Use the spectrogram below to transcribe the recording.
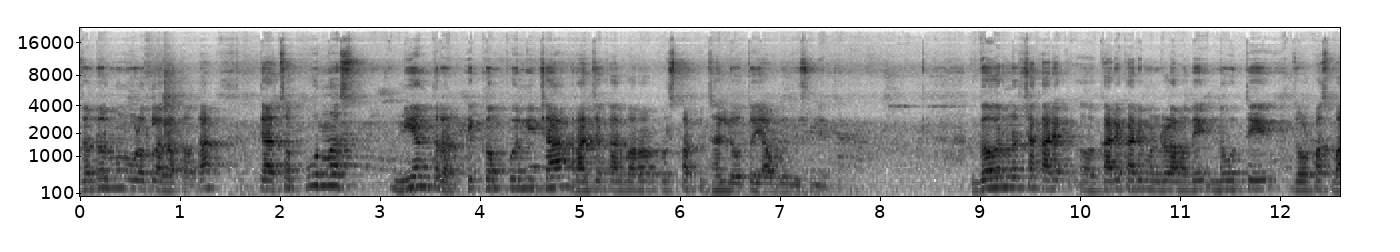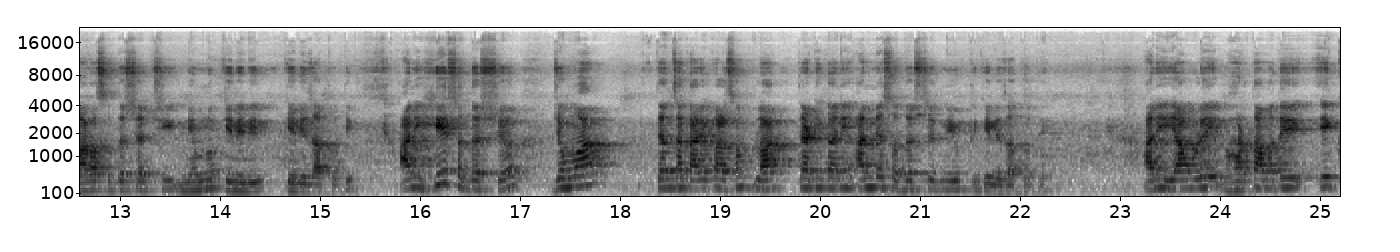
जनरल म्हणून ओळखला जात होता त्याचं पूर्ण नियंत्रण हे कंपनीच्या राज्यकारभारावर प्रस्थापित झालेलं होतं यावरून दिसून येतं. गव्हर्नरच्या कार्य कार्यकारी मंडळामध्ये नऊ ते जवळपास बारा सदस्याची नेमणूक केलेली केली जात होती. आणि हे सदस्य जेव्हा त्यांचा कार्यकाळ संपला त्या ठिकाणी अन्य सदस्य नियुक्त केले जात होते. आणि यामुळे भारतामध्ये एक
